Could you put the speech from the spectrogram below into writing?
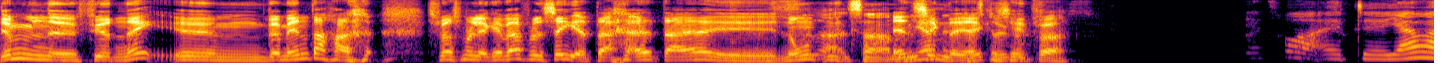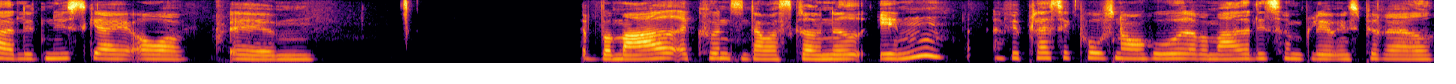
Jamen, øh, fyr den af. Øh, hvem end der har spørgsmål? Jeg kan i hvert fald se, at der er, der er øh, nogle altså ansigter, jeg ikke har set før. Tror, at øh, jeg var lidt nysgerrig over, øh, hvor meget af kunsten, der var skrevet ned inden at vi plastikposen over hovedet, og hvor meget der ligesom blev inspireret,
